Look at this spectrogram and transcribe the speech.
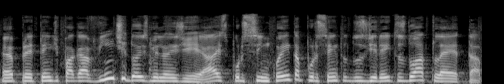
é, pretende pagar 22 milhões de reais por 50% dos direitos do atleta.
